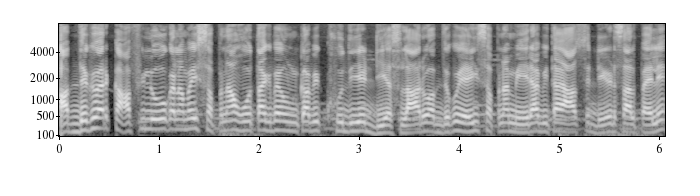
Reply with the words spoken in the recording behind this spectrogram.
अब देखो यार, काफ़ी लोगों का ना भाई सपना होता कि भाई उनका भी खुद ये डीएसएलआर हो। अब देखो, यही सपना मेरा भी था आज से डेढ़ साल पहले।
